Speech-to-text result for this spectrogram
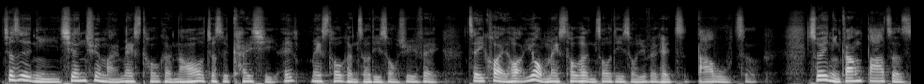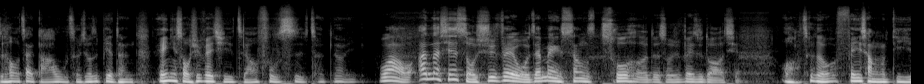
就是你先去买 Max Token，然后就是开启哎 Max Token 折抵手续费。这一块的话，因为我 Max Token 折抵手续费可以只打五折，所以你刚八折之后再打五折，就是变成，哎，你手续费其实只要付四成而已。哇哦，按那些手续费，我在 Max 上撮合的手续费是多少钱？哦，这个非常的低，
